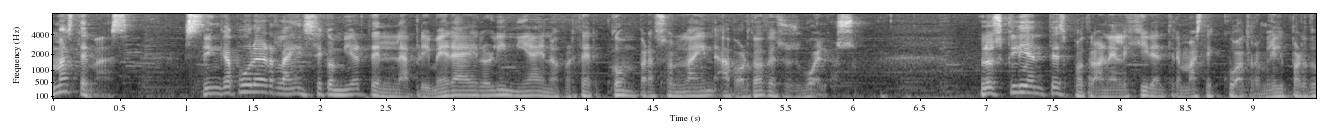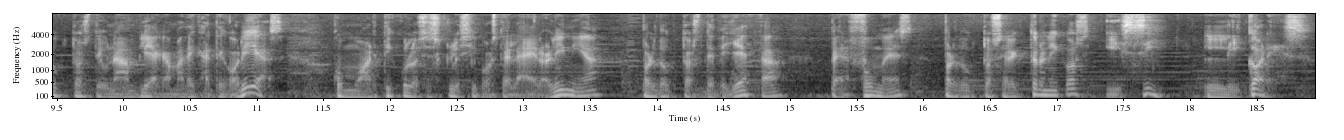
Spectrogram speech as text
Más temas. Singapore Airlines se convierte en la primera aerolínea en ofrecer compras online a bordo de sus vuelos. Los clientes podrán elegir entre más de 4.000 productos de una amplia gama de categorías, como artículos exclusivos de la aerolínea, productos de belleza, perfumes, productos electrónicos y sí, licores.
